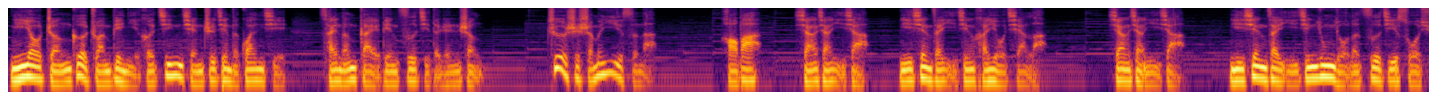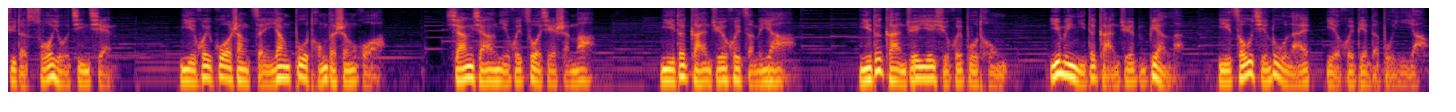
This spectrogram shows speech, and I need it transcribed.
你要整个转变你和金钱之间的关系，才能改变自己的人生。这是什么意思呢？好吧，想象一下。你现在已经很有钱了，想象一下，你现在已经拥有了自己所需的所有金钱，你会过上怎样不同的生活？想想你会做些什么，你的感觉会怎么样？你的感觉也许会不同，因为你的感觉变了，你走起路来也会变得不一样，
